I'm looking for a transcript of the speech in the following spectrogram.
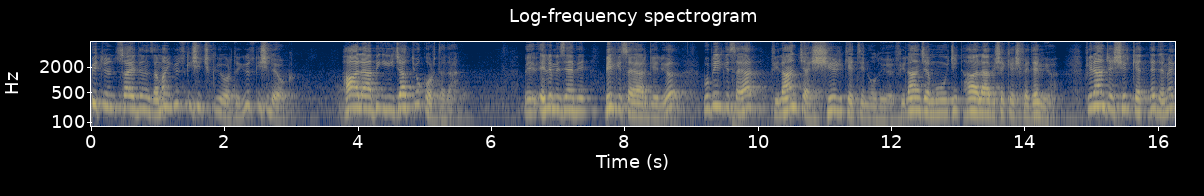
bütün saydığın zaman 100 kişi çıkıyor ortaya. 100 kişi de yok. Hala bir icat yok ortada. Elimize bir bilgisayar geliyor. Bu bilgisayar filanca şirketin oluyor. Filanca mucit hala bir şey keşfedemiyor. Filanca şirket ne demek?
